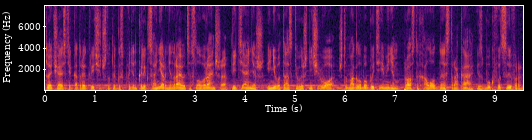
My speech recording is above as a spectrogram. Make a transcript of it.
той части, которая кричит, что ты господин коллекционер, не нравится слово «раньше». Ты тянешь и не вытаскиваешь ничего, что могло бы быть именем, просто холодная строка из букв и цифр,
